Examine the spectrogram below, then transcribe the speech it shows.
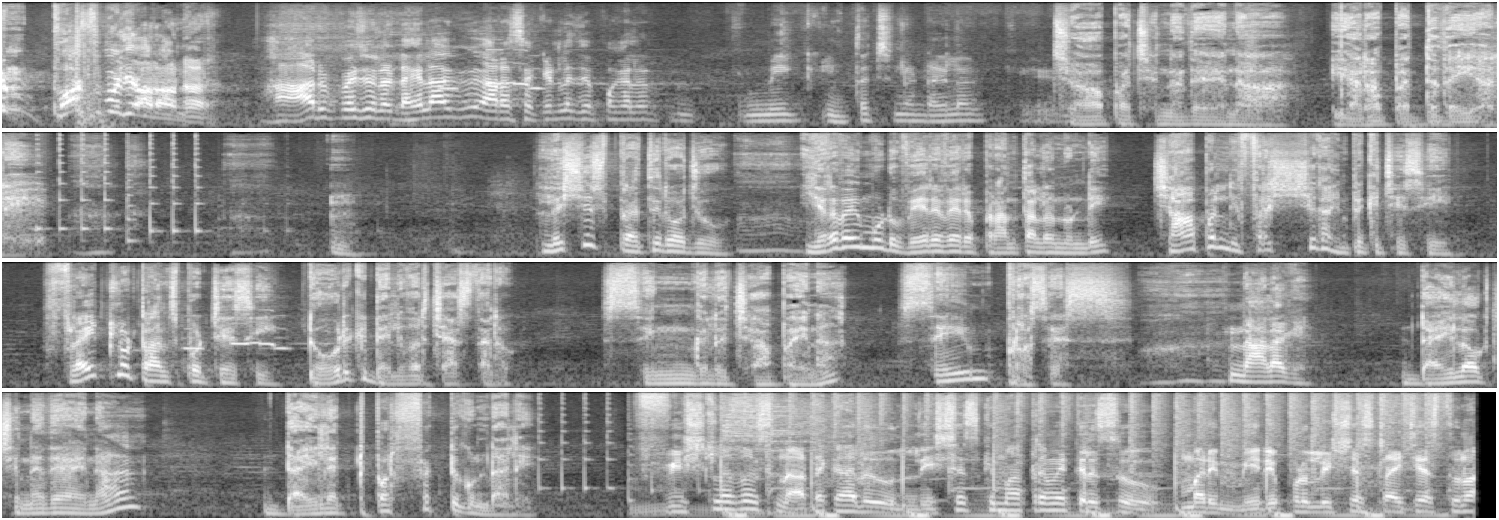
Impossible your honour ఆరు పేజీల dialogue అర సెకండ్లో చెప్పగలరు? మీకు ఇంత చిన్న డైలాగ్ చేప చిన్నదైనా ఎర పెద్దదయ్యాలి. లిషిష్ ప్రతిరోజు ఇరవై మూడు వేరే వేరే ప్రాంతాల నుండి చేపల్ని ఫ్రెష్గా ఎంపిక చేసి ఫ్లైట్లో ట్రాన్స్పోర్ట్ చేసి డోర్కి డెలివర్ చేస్తారు. సింగిల్ చేప అయినా సేమ్ ప్రాసెస్ నాలాగే డైలాగ్ చిన్నదే అయినా డైలెక్ట్ పర్ఫెక్ట్గా ఉండాలి. ఫిష్ లవర్స్ నాటకాలు లిషస్కి మాత్రమే తెలుసు. మరి మీరెప్పుడు లిషస్ ట్రై చేస్తున్నారు?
